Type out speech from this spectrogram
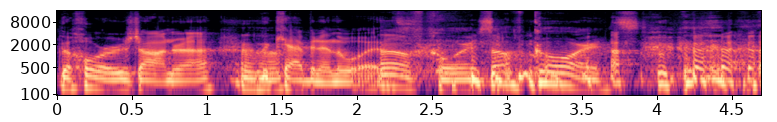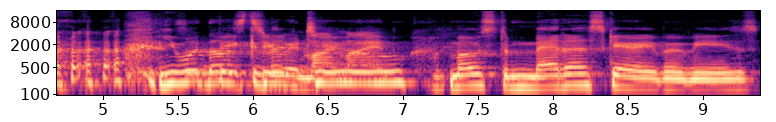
the horror genre, uh-huh. the Cabin in the Woods. Of course, of course. you so would pick two the two most meta scary movies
